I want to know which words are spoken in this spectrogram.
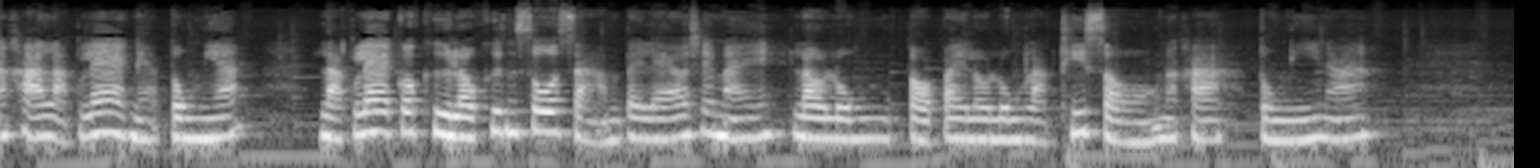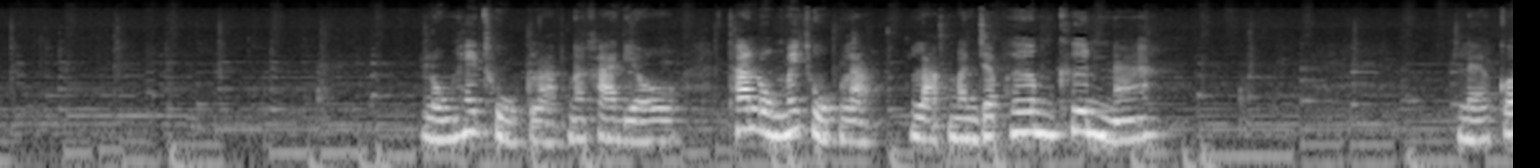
นะคะ หลักแรกเนี่ยตรงเนี้ยหลักแรกก็คือเราขึ้นโซ่สามไปแล้วใช่ไหม เราลงต่อไปเราลงหลักที่สองนะคะ ตรงนี้นะ ลงให้ถูกหลักนะคะ เดี๋ยวถ้าลงไม่ถูกหลักหลักมันจะเพิ่มขึ้นนะ แล้วก็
